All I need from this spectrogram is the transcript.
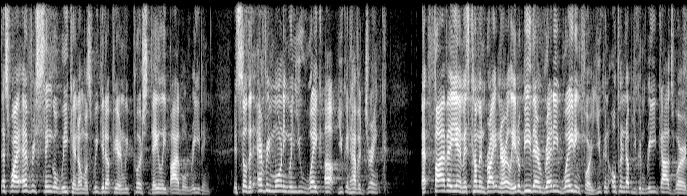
That's why every single weekend almost we get up here and we push daily Bible reading. It's so that every morning when you wake up, you can have a drink At 5 a.m., it's coming bright and early. It'll be there ready, waiting for you. You can open it up, you can read God's word,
